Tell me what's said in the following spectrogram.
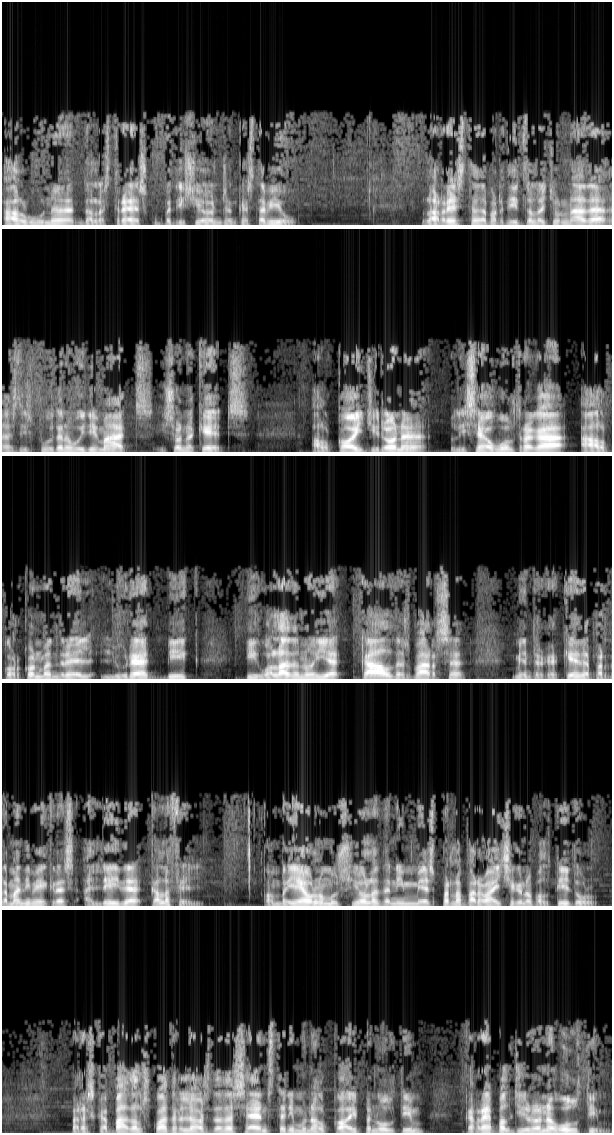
a alguna de les tres competicions en què està viu. La resta de partits de la jornada es disputen avui dimarts i són aquests. Alcoi Girona, Liceu Voltregà, Alcorcón Vendrell, Lloret Vic, Igualada Noia, Caldes Barça, mentre que queda per demà dimecres el Lleida Calafell. Com veieu, l'emoció la tenim més per la part baixa que no pel títol. Per escapar dels quatre llocs de descens tenim un Alcoi penúltim que rep el Girona últim,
